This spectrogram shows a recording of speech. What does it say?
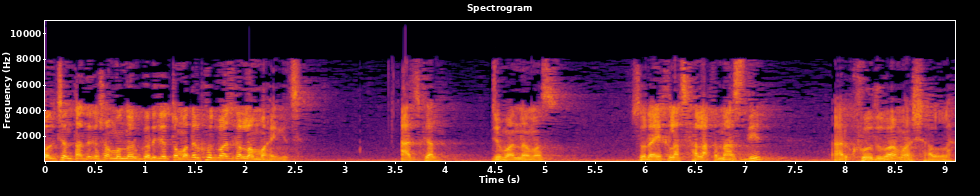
বলছেন, তাদেরকে সম্বোধন করে যে তোমাদের খুদবা আজকাল লম্বা হয়ে গেছে। আজকাল জুমার নামাজ, সোরা ইখলাস, ফালাক নাচ দিয়ে আর খুদবা মাশাল্লাহ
